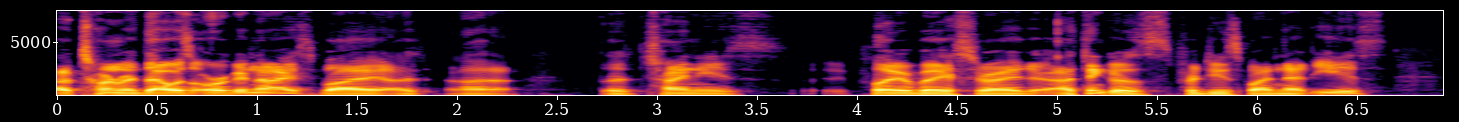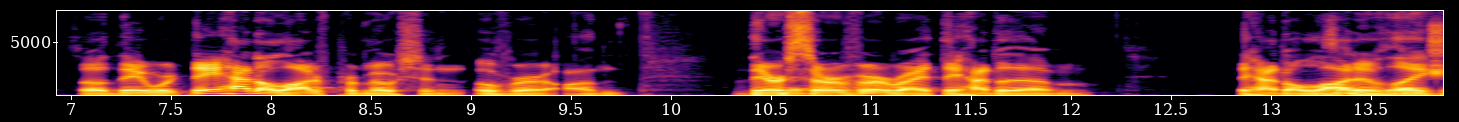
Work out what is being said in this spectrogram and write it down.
a tournament that was organized by uh, uh, the Chinese player base, right? I think it was produced by NetEase. So they were they had a lot of promotion over on their yeah. server, right? They had um they had a lot of like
